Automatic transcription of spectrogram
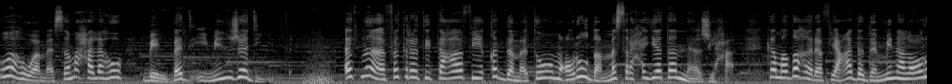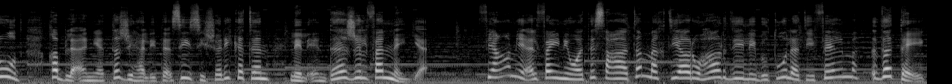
وهو ما سمح له بالبدء من جديد. أثناء فترة التعافي قدم توم عروضا مسرحية ناجحة كما ظهر في عدد من العروض قبل أن يتجه لتأسيس شركة للإنتاج الفني. في عام 2009 تم اختيار هاردي لبطولة فيلم The Take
